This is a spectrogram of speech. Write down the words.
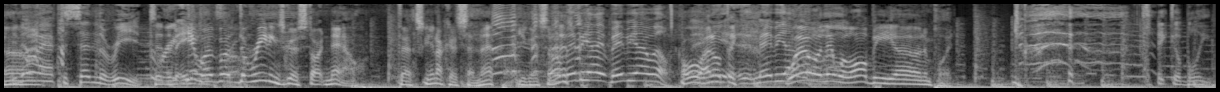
You know, Um, I have to send the read to the. yeah, well, but the reading's going to start now. That's you're not going to send that part. You're going to send Well, this. maybe I maybe I will. Oh, I don't think. maybe I well, will. then we'll all be uh, unemployed. Take a bleep.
